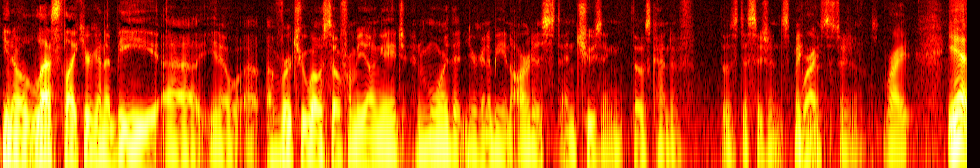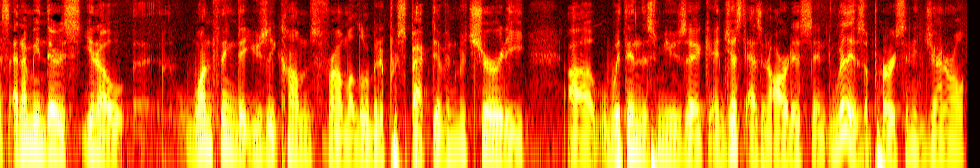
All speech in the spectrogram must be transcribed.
you know, less like you're going to be, uh, you know, a, a virtuoso from a young age, and more that you're going to be an artist and choosing those kind of those decisions, making Right. those decisions. Right. Yes, and I mean, there's you know, one thing that usually comes from a little bit of perspective and maturity uh, within this music, and just as an artist, and really as a person in general,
